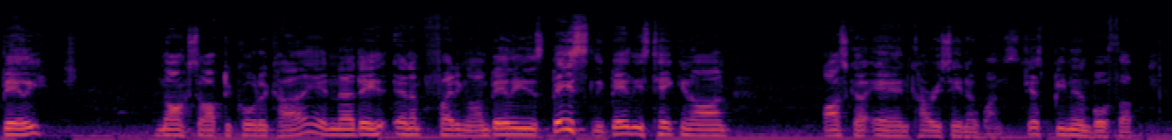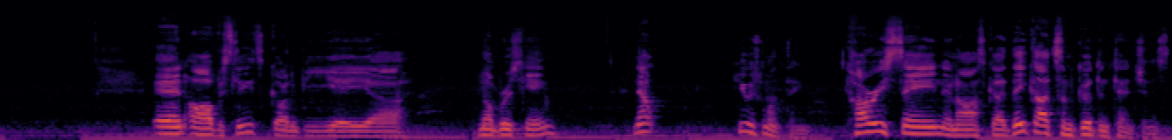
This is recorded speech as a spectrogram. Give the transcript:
Bayley knocks off Dakota Kai, and uh, they end up fighting on. Bayley is basically Bayley's taking on Asuka and Kairi Sane at once, just beating them both up. And obviously, it's going to be a uh, numbers game. Now, here's one thing: Kairi Sane and Asuka, they got some good intentions.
